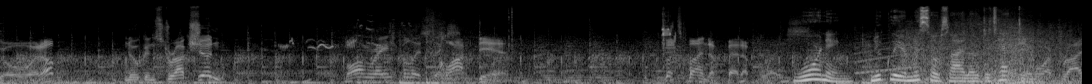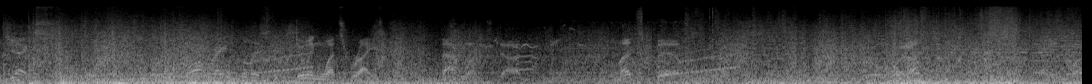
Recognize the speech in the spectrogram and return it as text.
Going up. New construction. Long range ballistics. Clocked in. Let's find a better place. Warning, nuclear missile silo detected. Any more projects? Long range ballistics. Doing what's right. That one's done. Let's build. Going up. Any more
